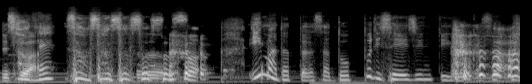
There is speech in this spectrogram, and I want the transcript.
実は。そうね。そうそうそうそうそうそう。今だったらさどっぷり成人っていうかさ。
